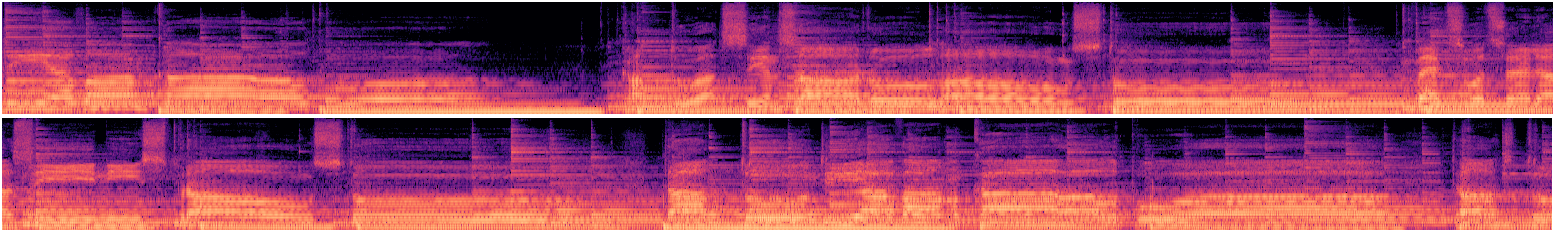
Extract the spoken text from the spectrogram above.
dievam kalpo. Kad tu atsien zāru laustu, veco ceļa zīmīs spraustu. Tad tu dievam kalpo, tad tu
